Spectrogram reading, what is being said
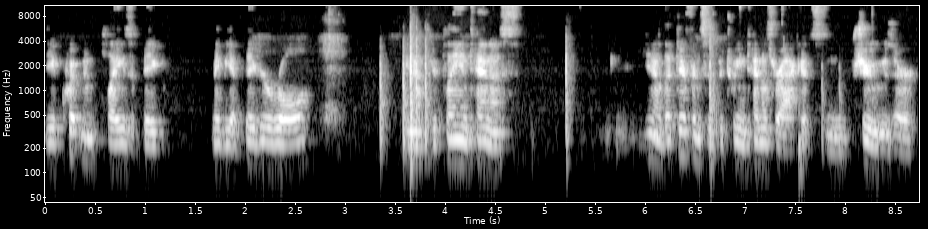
the equipment plays a big, maybe a bigger role. You know, if you're playing tennis, you know the differences between tennis rackets and shoes are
